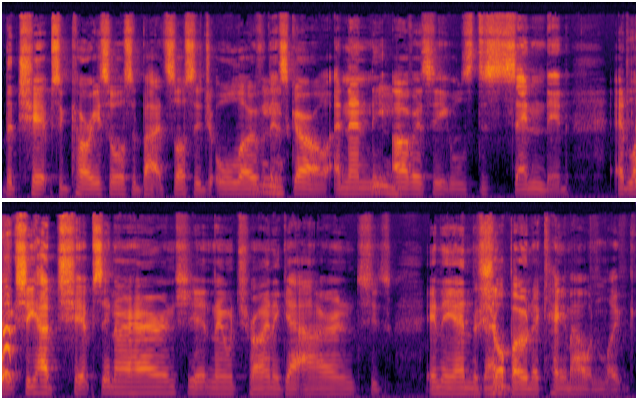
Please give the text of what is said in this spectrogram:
the chips and curry sauce and battered sausage all over Mm. this girl, and then the Mm. other seagulls descended, and like she had chips in her hair and shit, and they were trying to get her, and she's in the end the shop owner came out and like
